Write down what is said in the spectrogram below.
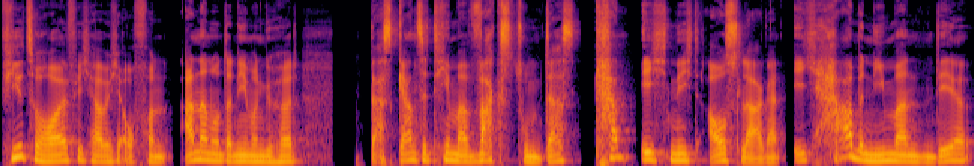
viel zu häufig habe ich auch von anderen Unternehmern gehört, das ganze Thema Wachstum, das kann ich nicht auslagern. Ich habe niemanden, der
